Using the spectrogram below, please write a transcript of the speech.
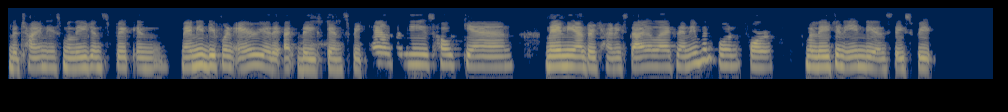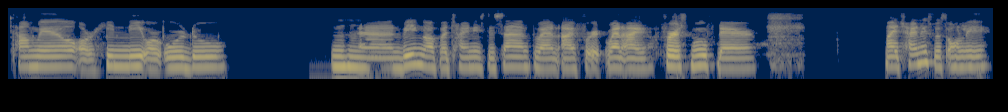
the Chinese Malaysians speak in many different areas. They, uh, they can speak Cantonese, Hokkien, many other Chinese dialects, and even for, for Malaysian Indians, they speak Tamil or Hindi or Urdu. mhm. And being of a Chinese descent, when I fir- when I first moved there, my Chinese was only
